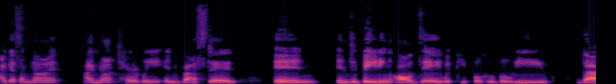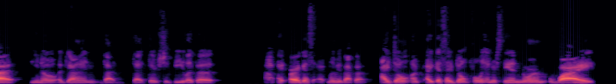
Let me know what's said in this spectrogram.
I guess I'm not, I'm not terribly invested in in debating all day with people who believe that you know again that that there should be like a or I guess let me back up. I don't I guess I don't fully understand Norm why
